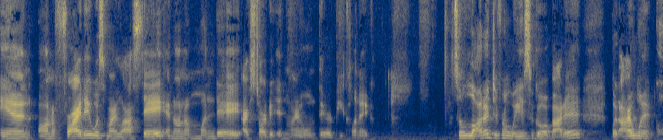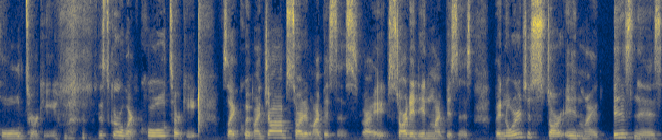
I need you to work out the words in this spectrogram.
and on a Friday was my last day and on a Monday I started in my own therapy clinic. So a lot of different ways to go about it, but I went cold turkey. this girl went cold turkey. So I quit my job, started my business, right? Started in my business. But in order to start in my business,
